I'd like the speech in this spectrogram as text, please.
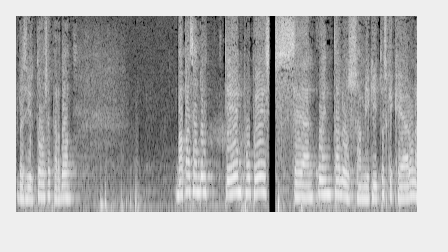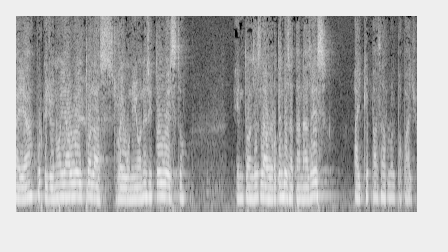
recibir todo ese perdón. Va pasando el tiempo, pues se dan cuenta los amiguitos que quedaron allá, porque yo no había vuelto a las reuniones y todo esto. Entonces la orden de Satanás es, hay que pasarlo al papayo.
